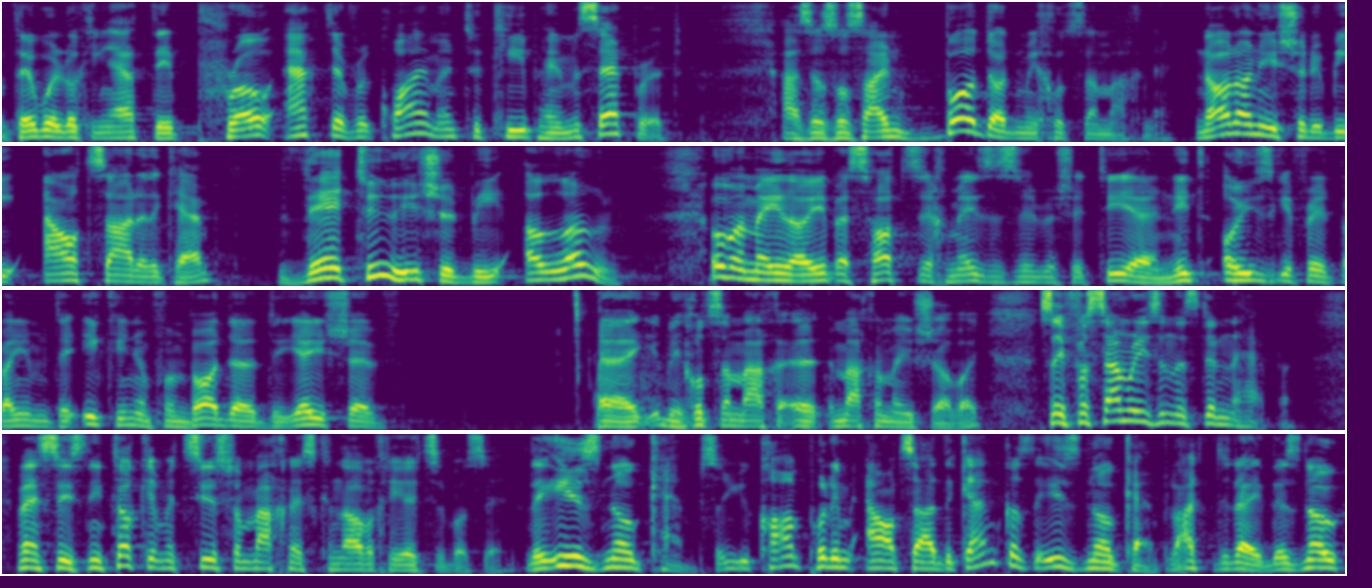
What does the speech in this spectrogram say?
They were looking at the proactive requirement to keep him separate. As Not only should he be outside of the camp, there too he should be alone. Der Yeshev, uh, so for some reason this didn't happen. There is no camp. So you can't put him outside the camp because there is no camp. Like today, there's no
